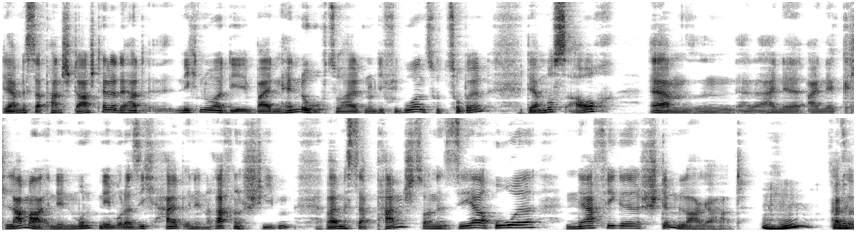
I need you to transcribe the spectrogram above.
Der Mr. Punch Darsteller, der hat nicht nur die beiden Hände hochzuhalten und die Figuren zu zuppeln, der muss auch ähm, eine, eine Klammer in den Mund nehmen oder sich halb in den Rachen schieben, weil Mr. Punch so eine sehr hohe, nervige Stimmlage hat. Mhm. So also,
